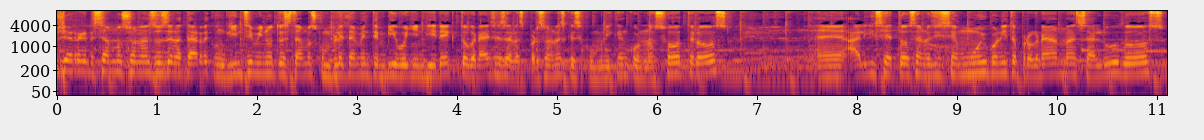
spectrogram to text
Ya regresamos, son las 2 de la tarde con 15 minutos, estamos completamente en vivo y en directo, gracias a las personas que se comunican con nosotros. Eh, Alicia Tosa nos dice muy bonito programa, saludos.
